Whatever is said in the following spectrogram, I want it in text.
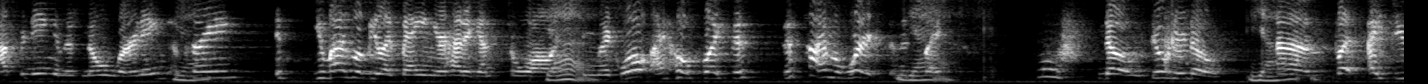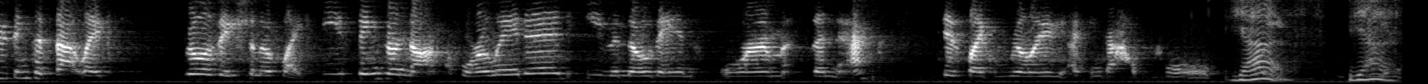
happening, and there's no learning yeah. occurring. It's you might as well be like banging your head against a wall yes. and being like, "Well, I hope like this this time it works." And it's yes. like, Oof, no, no, no, no. Yeah. Um, but I do think that that like realization of like these things are not correlated, even though they inform the next, is like really I think a helpful. Yes. Yes.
